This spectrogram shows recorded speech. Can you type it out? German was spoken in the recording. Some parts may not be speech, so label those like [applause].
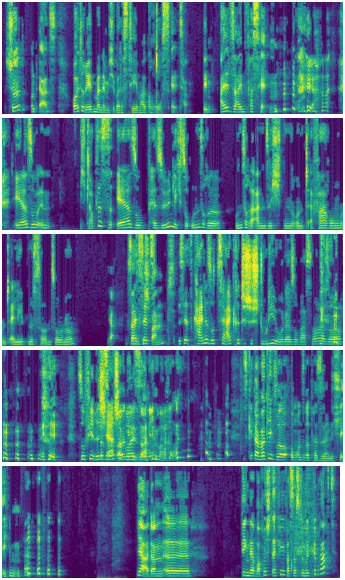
Schön und ernst. Heute reden wir nämlich über das Thema Großeltern. In all seinen Facetten. [laughs] ja, eher so in, ich glaube, das ist eher so persönlich, so unsere unsere Ansichten und Erfahrungen und Erlebnisse und so, ne? Ja, seid also gespannt. Jetzt, ist jetzt keine sozialkritische Studie oder sowas, ne? Also [laughs] nee, so viel Recherche wollten wir nicht machen. [laughs] es geht da wirklich so um unsere persönliche Ebene. [laughs] ja, dann äh, Ding der Woche, Steffi, was hast du mitgebracht?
